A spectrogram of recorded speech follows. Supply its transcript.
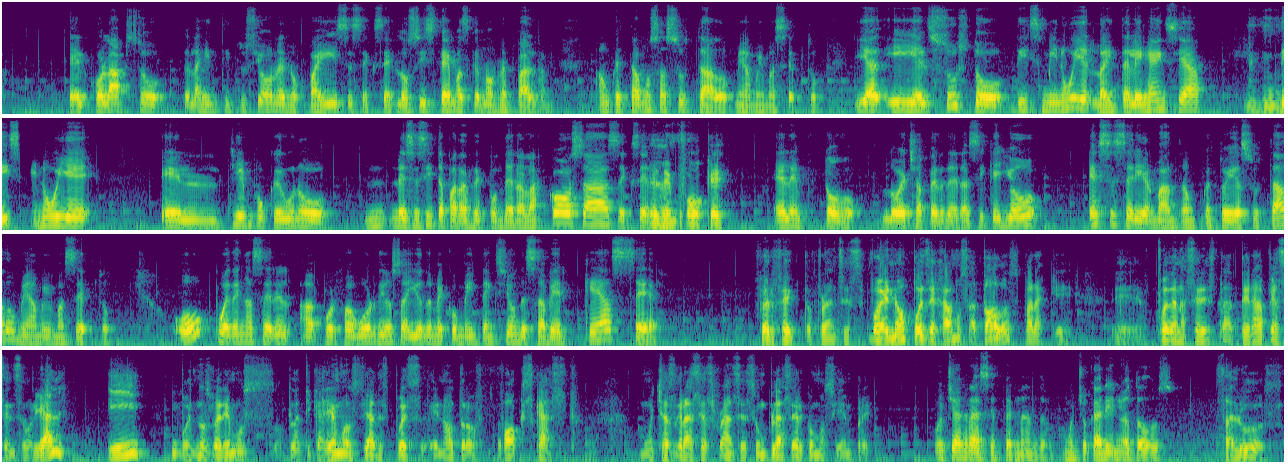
el colapso de las instituciones, los países, los sistemas que nos respaldan. Aunque estamos asustados, me amo y me acepto y, el susto disminuye la inteligencia, disminuye el tiempo que uno necesita para responder a las cosas, etc. El enfoque. El, todo lo echa a perder. Así que yo, ese sería el mantra, aunque estoy asustado, me amo y me acepto. O pueden hacer el, ah, por favor Dios, ayúdeme con mi intención de saber qué hacer. Perfecto, Francis. Bueno, pues dejamos a todos para que eh, puedan hacer esta terapia sensorial. Y pues nos veremos o platicaremos ya después en otro Foxcast. Muchas gracias, Frances. Un placer como siempre. Muchas gracias, Fernando. Mucho cariño a todos. Saludos.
